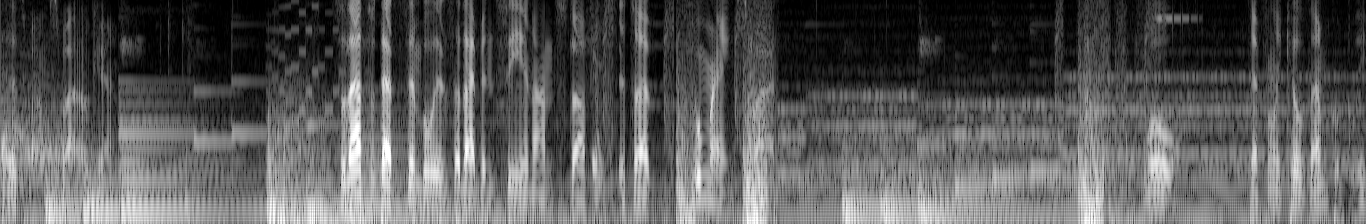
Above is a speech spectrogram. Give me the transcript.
That is bomb spot, okay. So that's what that symbol is that I've been seeing on stuff. It's it's a boomerang spot. Whoa. Definitely kills them quickly.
